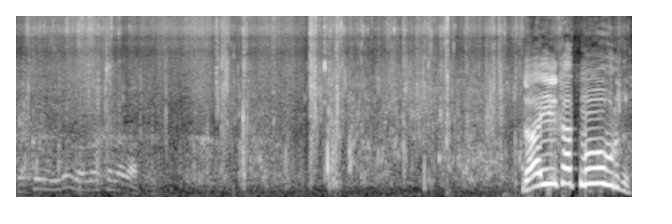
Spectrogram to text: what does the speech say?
Sesini duydum ondan sonra baktım. Daha ilk atmama vurdu.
